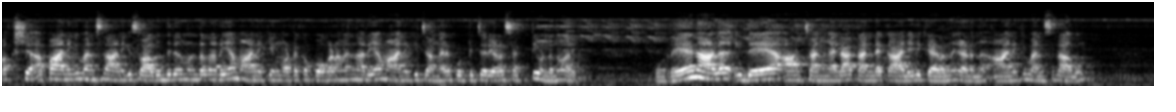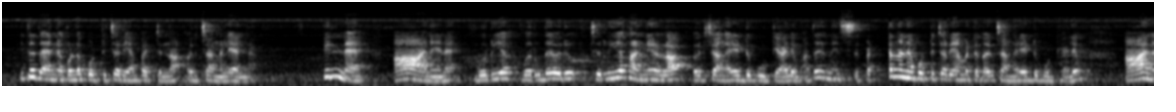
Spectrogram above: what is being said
പക്ഷെ അപ്പൊ ആനയ്ക്ക് മനസ്സിൽ ആനയ്ക്ക് സ്വാതന്ത്ര്യമുണ്ടെന്നറിയാം ആനയ്ക്ക് എങ്ങോട്ടൊക്കെ പോകണമെന്നറിയാം ആനയ്ക്ക് ചങ്ങല പൊട്ടിച്ചെറിയാനുള്ള ശക്തി ഉണ്ടെന്ന് അറിയാം. കുറെ നാൾ ഇതേ ആ ചങ്ങല തന്റെ കാലിൽ കിടന്ന് കിടന്ന് ആനയ്ക്ക് മനസ്സിലാകും. ഇത് തന്നെ കൊണ്ട് പൊട്ടിച്ചെറിയാൻ പറ്റുന്ന ഒരു ചങ്ങലയല്ല. പിന്നെ ആ ആനേനെ വെറിയ വെറുതെ ഒരു ചെറിയ കണ്ണിയുള്ള ഒരു ചങ്ങനയിട്ട് കൂട്ടിയാലും അത് പെട്ടെന്ന് തന്നെ പൊട്ടിച്ചെറിയാൻ പറ്റുന്ന ഒരു ചങ്ങനയിട്ട് കൂട്ടിയാലും ആന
